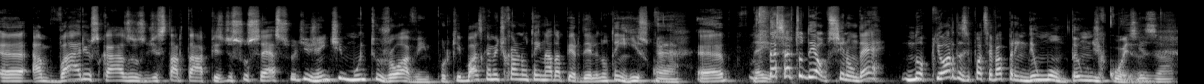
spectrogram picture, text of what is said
eh, há vários casos de startups de sucesso de gente muito jovem, porque basicamente o cara não tem nada a perder, ele não tem risco. É, É, É se der isso. certo, deu. Se não der, no pior das hipóteses, você vai aprender um montão de coisa. exato.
